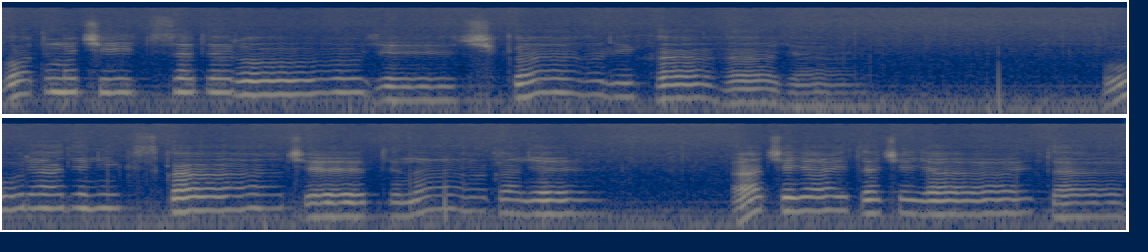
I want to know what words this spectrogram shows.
Вот мчится-то розечка Урядник скачет на коне, А чья-то, чья-то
